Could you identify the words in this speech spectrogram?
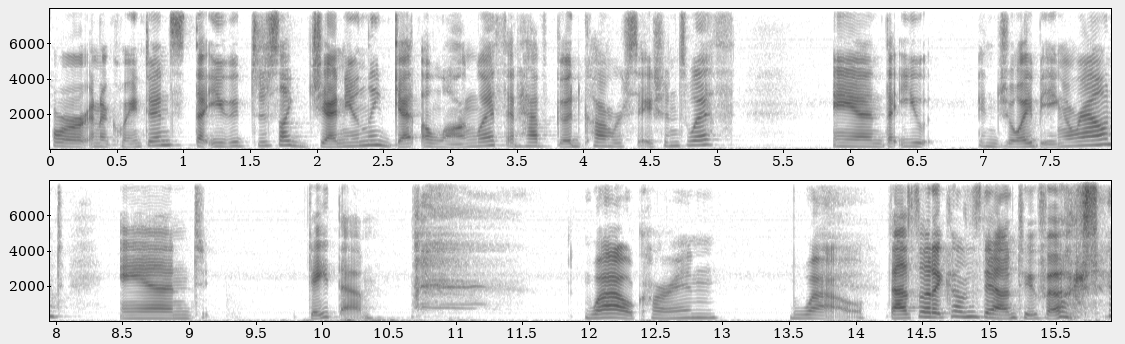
or an acquaintance, that you could just like genuinely get along with and have good conversations with, and that you enjoy being around, and date them. wow, Karin. Wow. That's what it comes down to, folks.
